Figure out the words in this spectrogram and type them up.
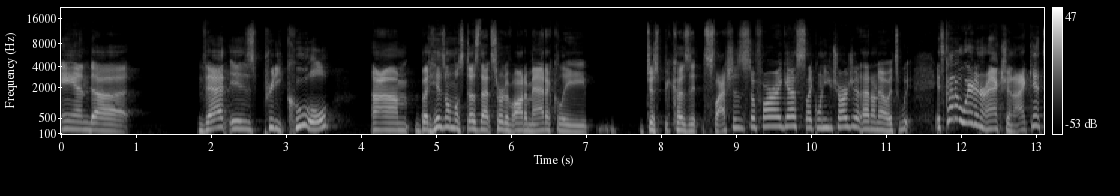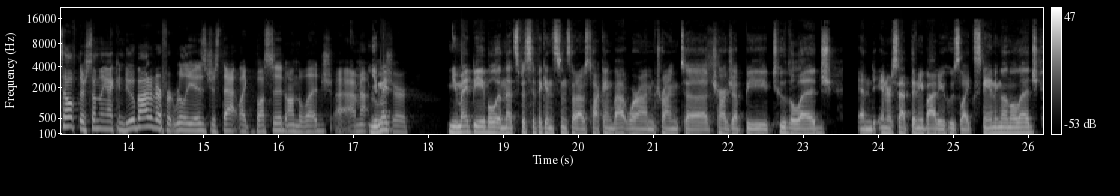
and uh, that is pretty cool. Um, but his almost does that sort of automatically, just because it slashes so far. I guess like when you charge it, I don't know. It's we- it's kind of a weird interaction. I can't tell if there's something I can do about it or if it really is just that like busted on the ledge. I- I'm not You really might- sure. You might be able in that specific instance that I was talking about where I'm trying to charge up B to the ledge and intercept anybody who's like standing on the ledge.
